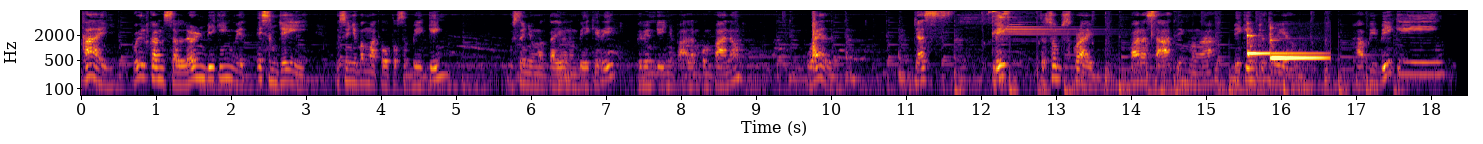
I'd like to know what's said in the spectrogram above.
Hi! Welcome sa Learn Baking with SNJ. Gusto niyo bang matuto sa baking? Gusto niyo magtayo ng bakery, pero hindi niyo pa alam kung paano? Well, just click to subscribe para sa ating mga baking tutorial. Happy baking!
